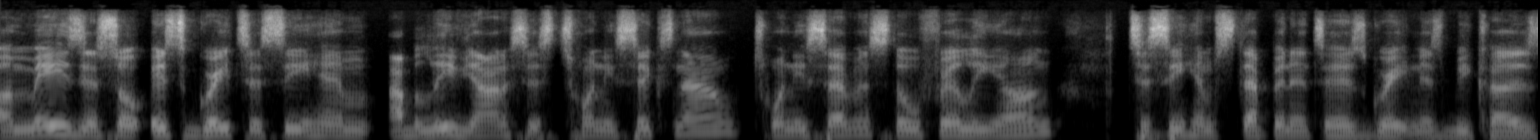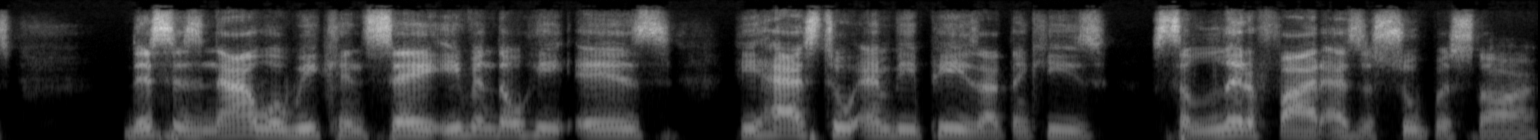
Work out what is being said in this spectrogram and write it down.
amazing. So it's great to see him. I believe Giannis is 26 now, 27, still fairly young, to see him stepping into his greatness because this is now what we can say, even though he is, he has two MVPs. I think he's solidified as a superstar.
